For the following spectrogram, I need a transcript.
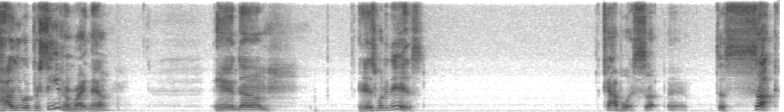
how you would perceive him right now. And um, it is what it is. Cowboys suck, man. Just suck.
